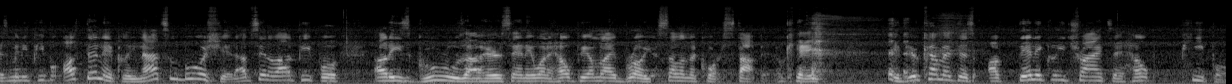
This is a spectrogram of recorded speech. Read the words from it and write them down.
as many people authentically, not some bullshit. I've seen a lot of people, all these gurus out here saying they want to help you. I'm like, bro, you're selling the course. Stop it, okay? if you're coming at this authentically trying to help people,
